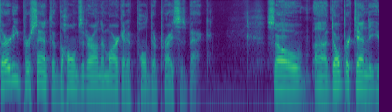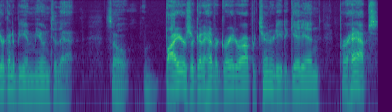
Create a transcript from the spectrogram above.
30% of the homes that are on the market have pulled their prices back. So uh, don't pretend that you're going to be immune to that. So buyers are going to have a greater opportunity to get in, perhaps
